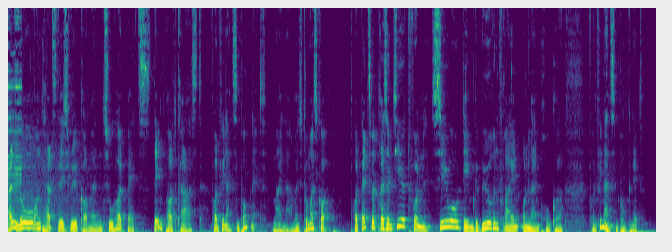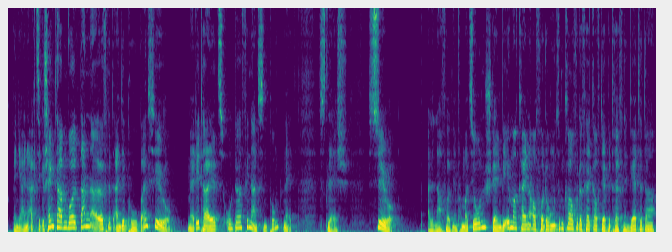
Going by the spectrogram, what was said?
Hallo und herzlich willkommen zu Hotbets, dem Podcast von Finanzen.net. Mein Name ist Thomas Kolb. Hotbets wird präsentiert von Zero, dem gebührenfreien Online-Broker von Finanzen.net. Wenn ihr eine Aktie geschenkt haben wollt, dann eröffnet ein Depot bei Zero. Mehr Details unter finanzen.net slash Zero. Alle nachfolgenden Informationen stellen wie immer keine Aufforderungen zum Kauf oder Verkauf der betreffenden Werte dar.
